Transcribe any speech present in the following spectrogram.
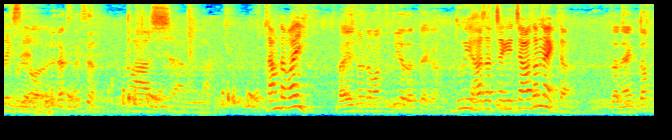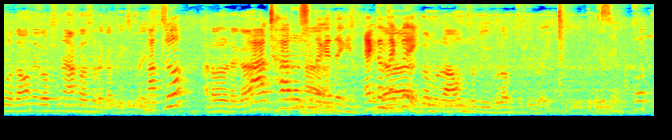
দেখছেন? দেখছেন মাশাআল্লাহ। দামটা ভাই? ভাই জোড়াটা মাত্র দুই হাজার টাকা। দুই হাজার টাকা চাওয়া দাম না একদম? জান একদম কোনো দাম নেই অপশন আঠারোশো টাকা ফিক্স প্রাইস মাত্র? আঠারোশো টাকা। আঠারোশো হ্যাঁ। টাকা দেখেন। একদম থাকবে একদম রাউন্ড ছুটি গোলাপ ছুটি ভাই। কত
